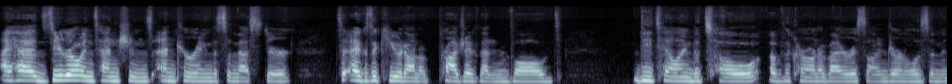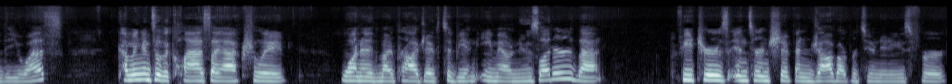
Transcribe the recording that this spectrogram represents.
I had zero intentions entering the semester to execute on a project that involved detailing the toll of the coronavirus on journalism in the US. Coming into the class, I actually wanted my project to be an email newsletter that features internship and job opportunities for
